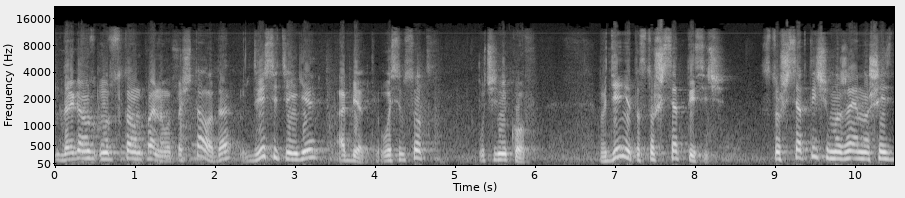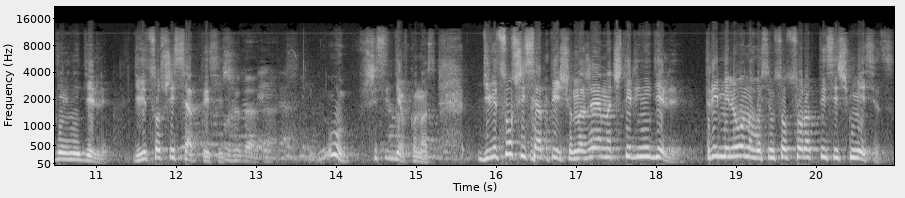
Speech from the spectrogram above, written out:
Дорога Нурсултановна правильно вот посчитала, да? 200 тенге обед, 800 учеников. В день это 160 тысяч. 160 тысяч умножаем на 6 дней в неделю. 960 тысяч. Ну, шестидневка у нас. 960 тысяч умножаем на 4 недели. 3 миллиона 840 тысяч в месяц.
